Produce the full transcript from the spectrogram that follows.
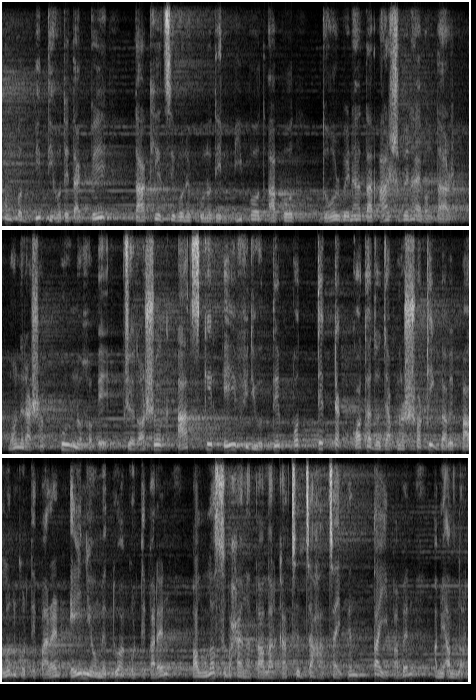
সম্পদ বৃদ্ধি হতে থাকবে। তাকে জীবনে কোনোদিন বিপদ, আপদ ধরবে না, তার আসবে না এবং তার মনের আশা পূর্ণ হবে। প্রিয় দর্শক, আজকের এই ভিডিওতে প্রত্যেকটা কথা যদি আপনারা সঠিকভাবে পালন করতে পারেন, এই নিয়মে দোয়া করতে পারেন, আল্লাহ সুবাহানা তাল্লার কাছে যাহা চাইবেন তাই পাবেন। আমি আল্লাহর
